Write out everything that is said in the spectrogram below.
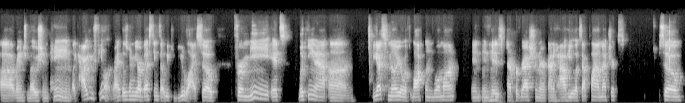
uh, range of motion, pain. Like, how are you feeling? Right? Those are going to be our best things that we can utilize. So for me, it's looking at. Um, you guys familiar with Lachlan Wilmot in, in mm-hmm. his kind of progression or kind of how he looks at plyometrics? So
